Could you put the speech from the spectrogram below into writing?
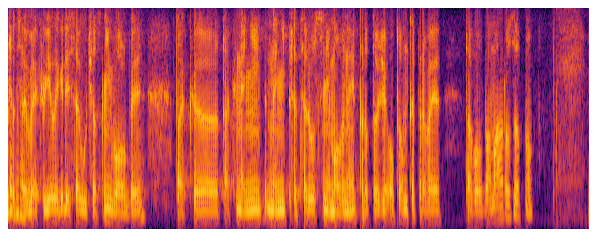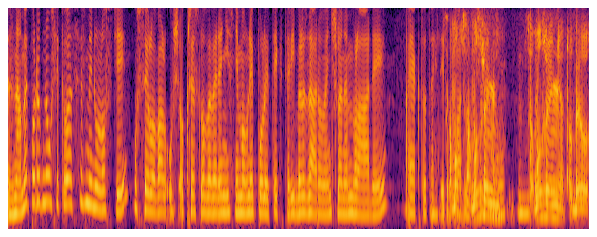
Dobře. ve chvíli, kdy se účastní volby, tak, eh, tak není, není předsedou sněmovny, protože o tom teprve ta volba má rozhodnout. Známe podobnou situaci z minulosti? Usiloval už o křeslo ve vedení sněmovny politik, který byl zároveň členem vlády? A jak to tehdy dopadlo? Samozřejmě, mhm. samozřejmě to byl,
